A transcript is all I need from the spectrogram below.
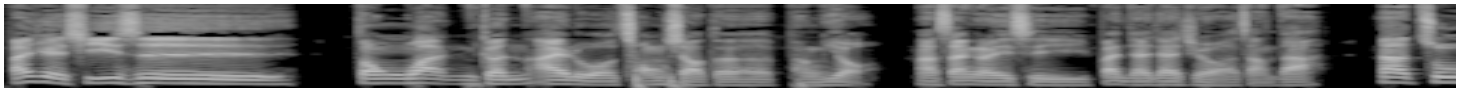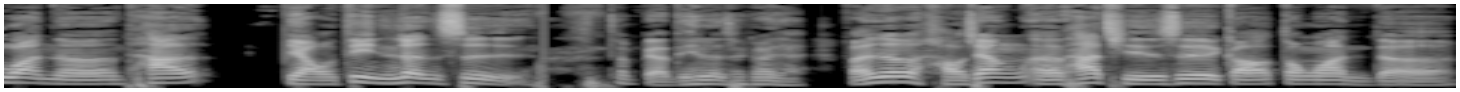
白雪溪是东万跟艾罗从小的朋友。那三个人一起扮家家酒啊长大。那朱万呢？他表弟认识，他表弟认识看起来，反正就好像呃，他其实是高东万的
